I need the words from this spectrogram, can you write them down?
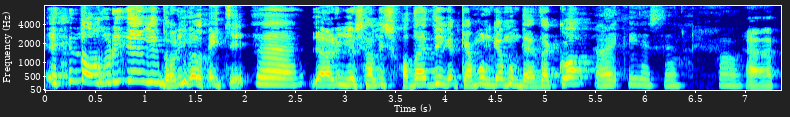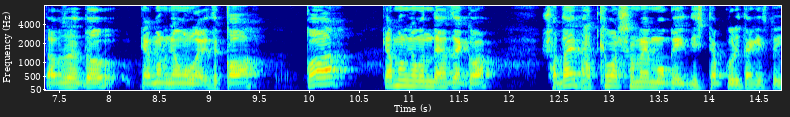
এই দৌড়ি যে ধরি ফেলাইছে। হ্যাঁ। যে ইয়ে শালি সদাই তুই কেমন কেমন দেখা যায় ক কি হয়েছে? হ্যাঁ তারপরে তো কেমন কেমন লাগছে ক। ক কেমন কেমন দেখা যায় ক। সদাই ভাত খাওয়ার সময় মোক এই ডিস্টার্ব করে থাকিস তুই।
